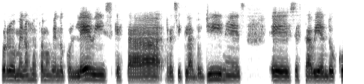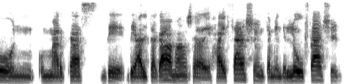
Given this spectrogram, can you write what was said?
por lo menos lo estamos viendo con Levi's, que está reciclando jeans, eh, se está viendo con, con marcas de, de alta gama, o sea, de high fashion, también de low fashion,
